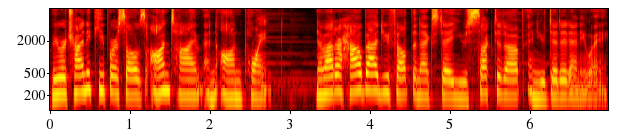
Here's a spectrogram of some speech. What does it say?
We were trying to keep ourselves on time and on point. No matter how bad you felt the next day, you sucked it up and you did it anyway.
